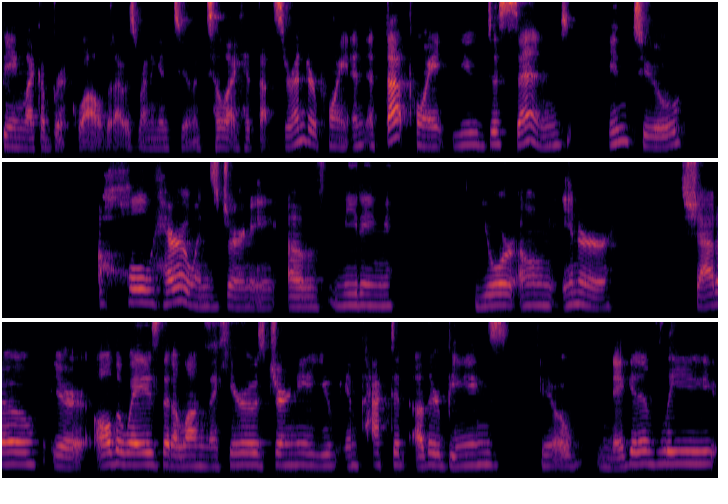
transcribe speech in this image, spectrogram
being like a brick wall that I was running into until I hit that surrender point. And at that point, you descend into a whole heroine's journey of meeting your own inner shadow your all the ways that along the hero's journey you've impacted other beings you know negatively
